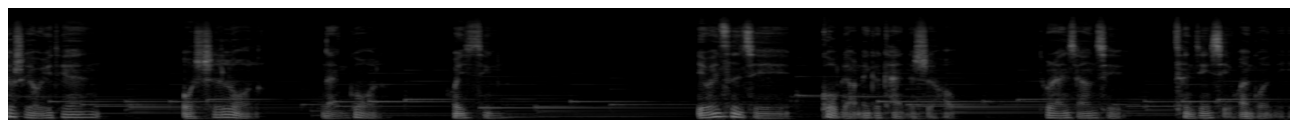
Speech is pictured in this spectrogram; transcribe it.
就是有一天，我失落了，难过了，灰心了，以为自己过不了那个坎的时候，突然想起，曾经喜欢过你，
